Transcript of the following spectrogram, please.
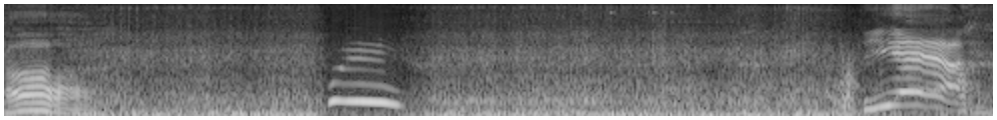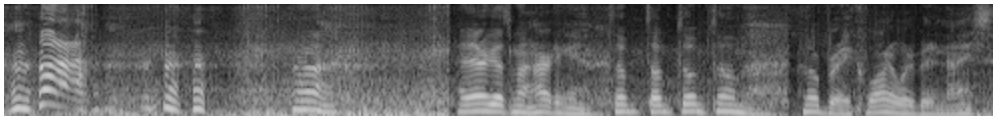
Oh. Yeah! And there goes my heart again. Thump, thump, thump, thump. No break. Water would have been nice.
